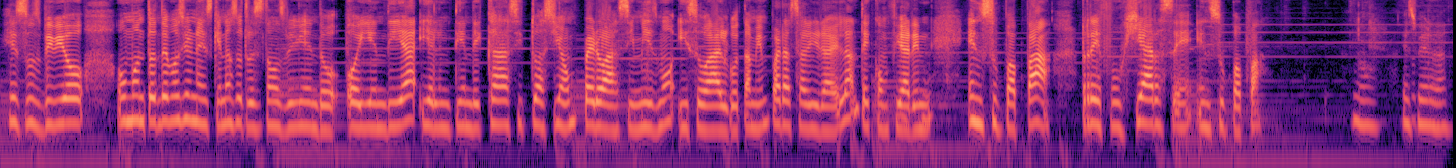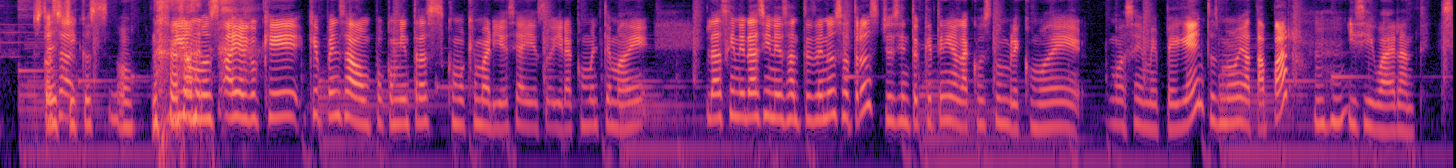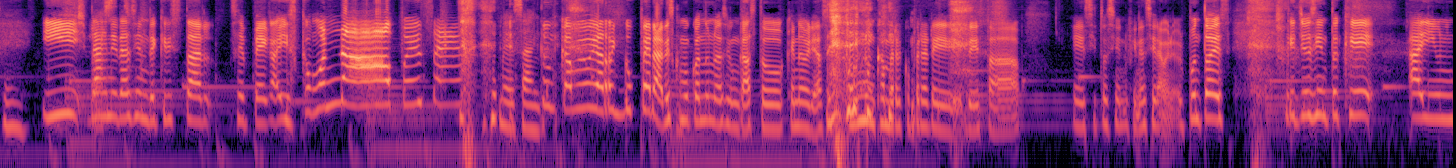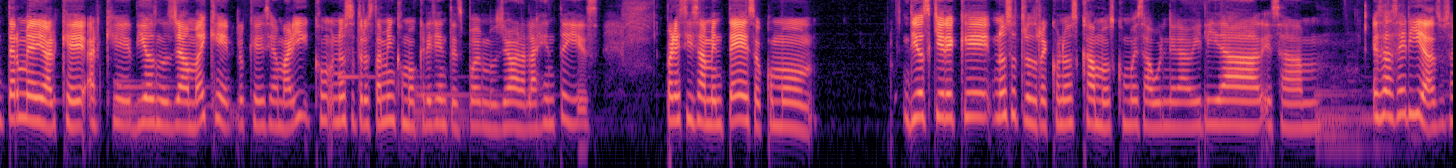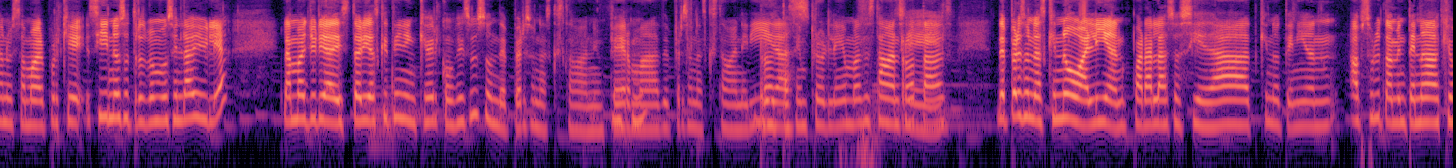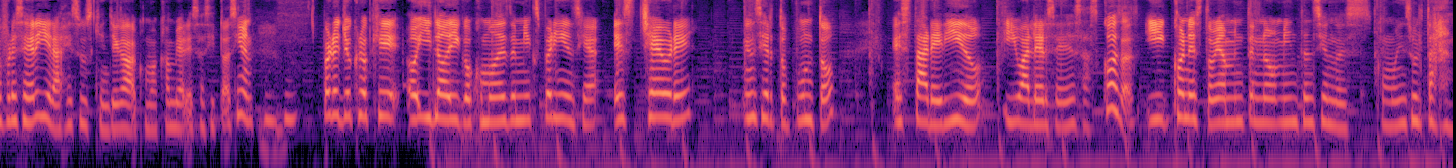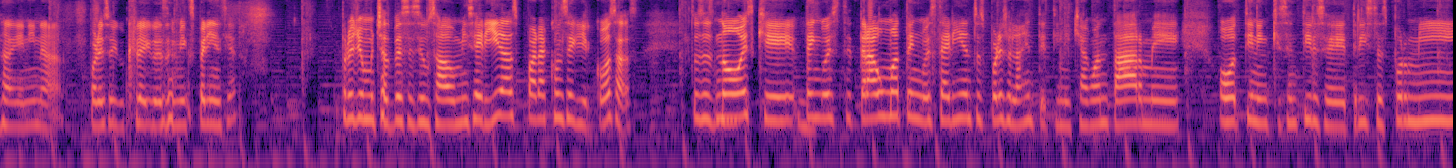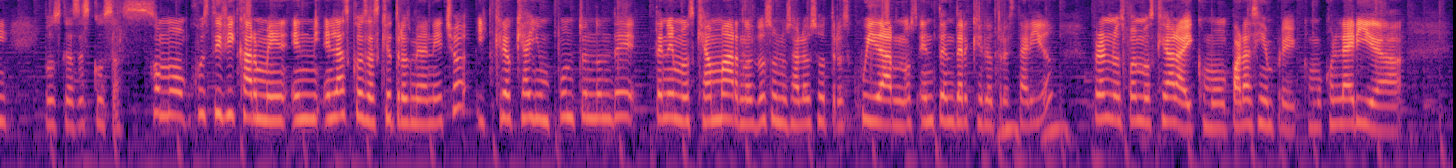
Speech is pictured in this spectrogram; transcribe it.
Jesús vivió un montón de emociones que nosotros estamos viviendo hoy en día y él entiende cada situación, pero asimismo hizo algo también para salir adelante, confiar en, en su papá, refugiarse en su papá. No, es verdad. Ustedes sea, chicos, no. digamos, hay algo que, que pensaba un poco mientras como que María decía eso, y era como el tema de las generaciones antes de nosotros, yo siento que tenían la costumbre como de, no sé, me pegué, entonces me voy a tapar y sigo adelante. Sí. Y la generación de cristal se pega y es como, no, puede ser, Me sangre. nunca me voy a recuperar. Es como cuando uno hace un gasto que no debería hacer, como, nunca me recuperaré de esta eh, situación financiera. Bueno, el punto es que yo siento que hay un intermedio al que, al que Dios nos llama y que lo que decía Mari, como nosotros también como creyentes podemos llevar a la gente y es precisamente eso, como Dios quiere que nosotros reconozcamos como esa vulnerabilidad, esa, esas heridas, o sea, no está mal, porque si nosotros vemos en la Biblia, la mayoría de historias que tienen que ver con Jesús son de personas que estaban enfermas, de personas que estaban heridas, Rotas. en problemas, estaban Sí. rotas, de personas que no valían para la sociedad, que no tenían absolutamente nada que ofrecer y era Jesús quien llegaba como a cambiar esa situación. Pero yo creo que, oh, y lo digo como desde mi experiencia, es chévere en cierto punto estar herido y valerse de esas cosas. Y con esto obviamente no, mi intención no es como insultar a nadie ni nada, por eso digo que lo digo desde mi experiencia. Pero yo muchas veces he usado mis heridas para conseguir cosas. Entonces, no es que tengo este trauma, tengo esta herida, entonces por eso la gente tiene que aguantarme o tienen que sentirse tristes por mí. Buscas excusas. Como justificarme en, en las cosas que otros me han hecho y creo que hay un punto en donde tenemos que amarnos los unos a los otros, cuidarnos, entender que el otro está herido, pero no nos podemos quedar ahí como para siempre, como con la herida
